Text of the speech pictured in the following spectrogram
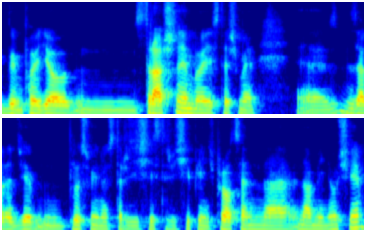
bym powiedział, mm, straszny, bo jesteśmy e, zaledwie plus minus 40-45% na, na minusie.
